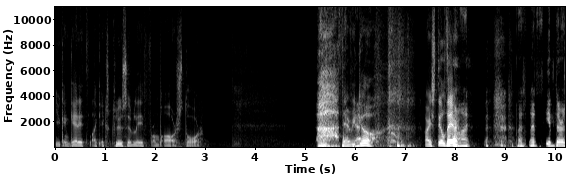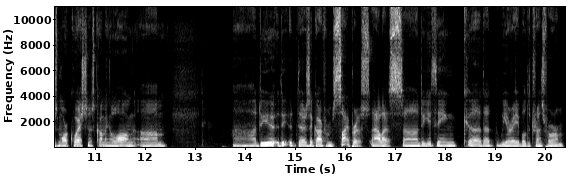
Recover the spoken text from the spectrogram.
You can get it like exclusively from our store. Ah, there we yeah. go. Are you still there? Right. Let, let's see if there's more questions coming along. Um, uh, do you? The, there's a guy from Cyprus, Alice. Uh, do you think uh, that we are able to transform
